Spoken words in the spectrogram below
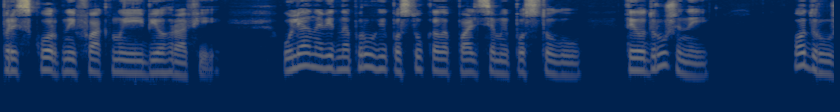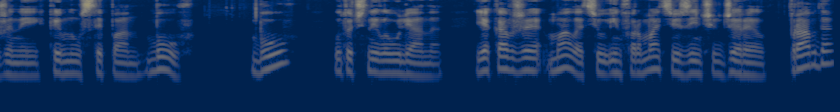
прискорбний факт моєї біографії. Уляна від напруги постукала пальцями по столу. Ти одружений? Одружений, кивнув Степан. Був. Був? Уточнила Уляна, яка вже мала цю інформацію з інших джерел. Правда?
